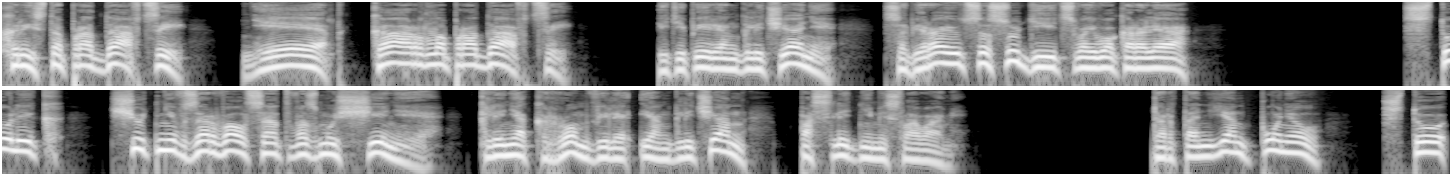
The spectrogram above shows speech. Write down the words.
Христопродавцы! Нет, Карлопродавцы! И теперь англичане собираются судить своего короля. Столик чуть не взорвался от возмущения, кляня Кромвеля и англичан последними словами. Д'Артаньян понял, что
